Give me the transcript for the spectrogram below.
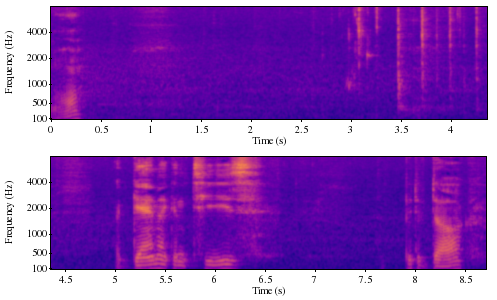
There. Again I can tease a bit of dark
